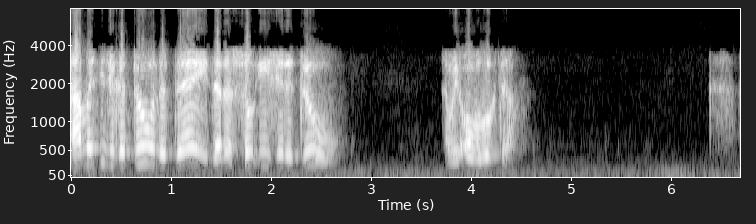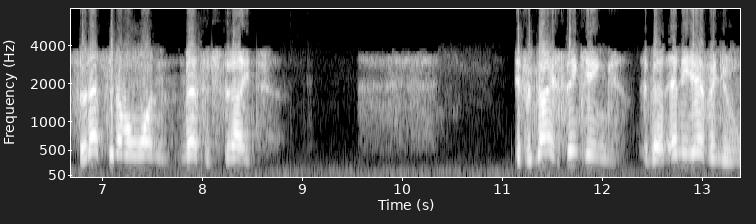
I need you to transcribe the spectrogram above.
How many things you can do in a day that are so easy to do and we overlook them? So that's the number one message tonight. If a guy's thinking about any avenue,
